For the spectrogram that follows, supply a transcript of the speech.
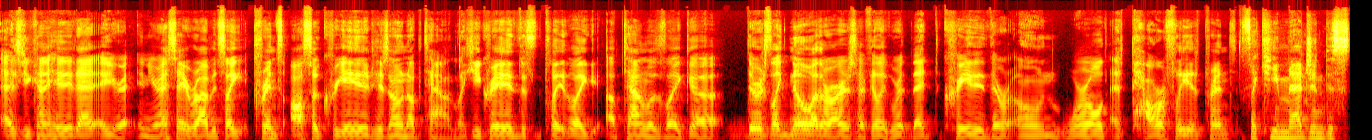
as you kind of hit it at, at your in your essay, Rob, it's like Prince also created his own Uptown. Like he created this place. Like Uptown was like uh, there was like no other artist I feel like were, that created their own world as powerfully as Prince. It's like he imagined this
